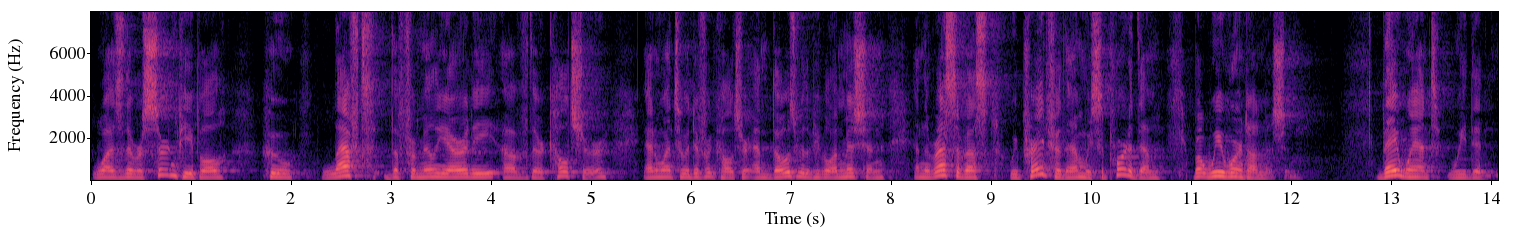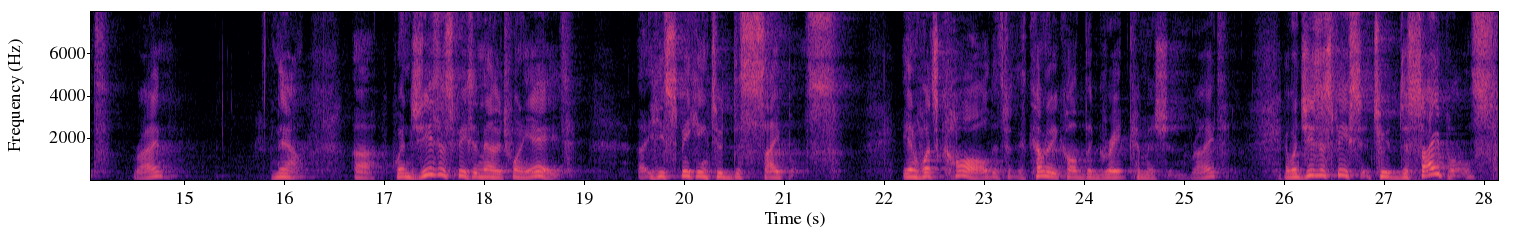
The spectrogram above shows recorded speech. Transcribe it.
was there were certain people who left the familiarity of their culture and went to a different culture, and those were the people on mission. And the rest of us, we prayed for them, we supported them, but we weren't on mission. They went, we didn't, right? Now, uh, when Jesus speaks in Matthew 28, uh, he's speaking to disciples in what's called, it's come to be called the Great Commission, right? And when Jesus speaks to disciples,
